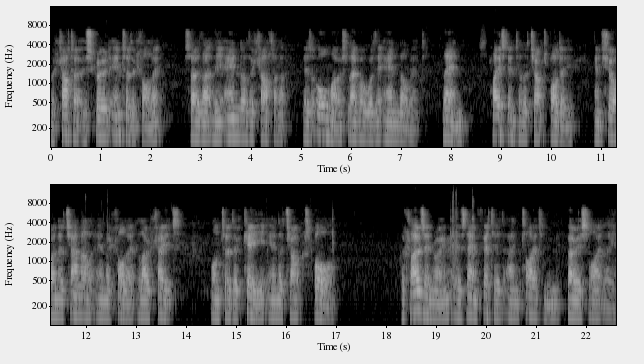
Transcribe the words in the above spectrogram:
The cutter is screwed into the collet so that the end of the cutter is almost level with the end of it. Then, placed into the chuck's body ensuring the channel in the collet locates onto the key in the chuck's bore. The closing ring is then fitted and tightened very slightly.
